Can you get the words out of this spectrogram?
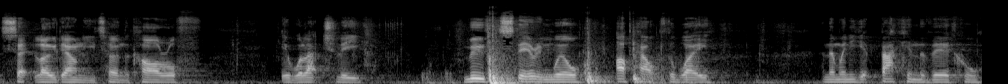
set low down and you turn the car off, it will actually move the steering wheel up out of the way. And then when you get back in the vehicle,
